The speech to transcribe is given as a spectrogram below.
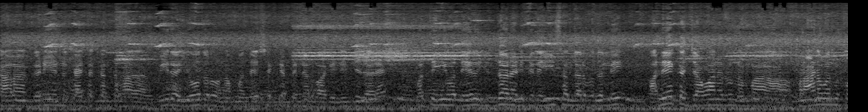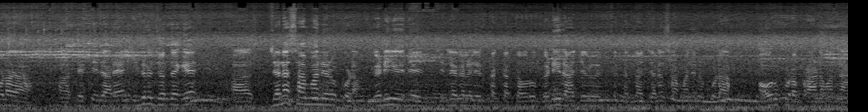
ಕಾಲ ಗಡಿಯನ್ನು ಕಾಯ್ತಕ್ಕಂತಹ ವೀರ ಯೋಧರು ನಮ್ಮ ದೇಶಕ್ಕೆ ಬೆನ್ನೆಲುಬಾಗಿ ನಿಂತಿದ್ದಾರೆ. ಮತ್ತು ಏನು ಯುದ್ಧ ನಡೀತಿದೆ ಈ ಸಂದರ್ಭದಲ್ಲಿ ಅನೇಕ ಜವಾನರು ನಮ್ಮ ಪ್ರಾಣವನ್ನು ಕೂಡ ತೆತ್ತಿದ್ದಾರೆ. ಇದರ ಜೊತೆಗೆ ಜನಸಾಮಾನ್ಯರು ಕೂಡ, ಗಡಿ ಜಿಲ್ಲೆಗಳಲ್ಲಿರ್ತಕ್ಕಂಥವರು, ಗಡಿ ರಾಜ್ಯಗಳಲ್ಲಿರ್ತಕ್ಕಂಥ ಜನಸಾಮಾನ್ಯರು ಕೂಡ, ಅವರು ಕೂಡ ಪ್ರಾಣವನ್ನು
